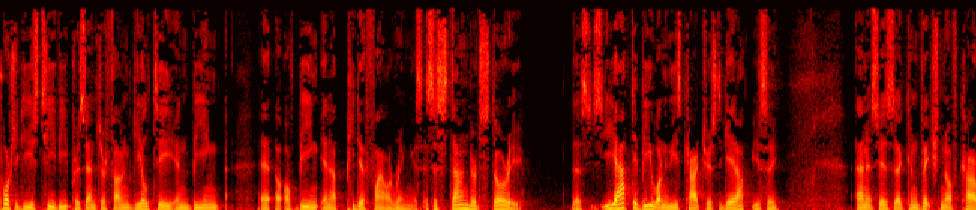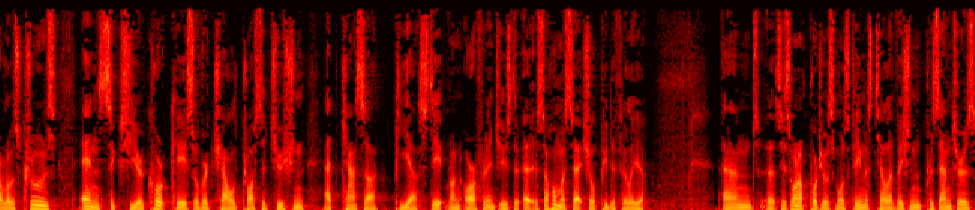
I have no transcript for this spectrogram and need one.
Portuguese TV presenter found guilty in being, uh, of being in a pedophile ring. It's, it's a standard story. This. You have to be one of these characters to get up, you see. And it says a conviction of Carlos Cruz in six-year court case over child prostitution at Casa Pia state-run orphanages. It's a homosexual pedophilia and uh, he's one of Portugal's most famous television presenters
